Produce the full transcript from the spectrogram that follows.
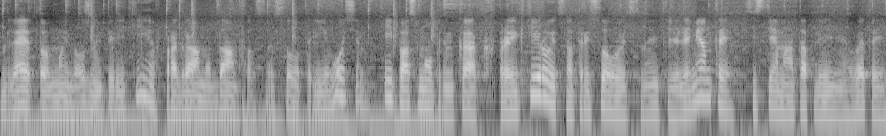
Для этого мы должны перейти в программу Danfoss SO 3.8 8 и посмотрим, как проектируется, отрисовываются эти элементы система отопления в этой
